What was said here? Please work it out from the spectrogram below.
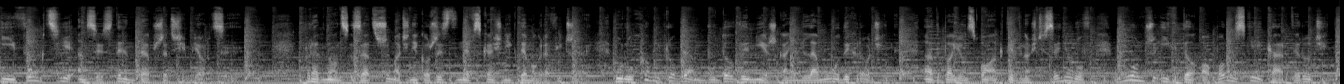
i funkcję asystenta przedsiębiorcy. Pragnąc zatrzymać niekorzystny wskaźnik demograficzny, uruchomi program budowy mieszkań dla młodych rodzin, a dbając o aktywność seniorów, włączy ich do Opolskiej Karty Rodziny.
